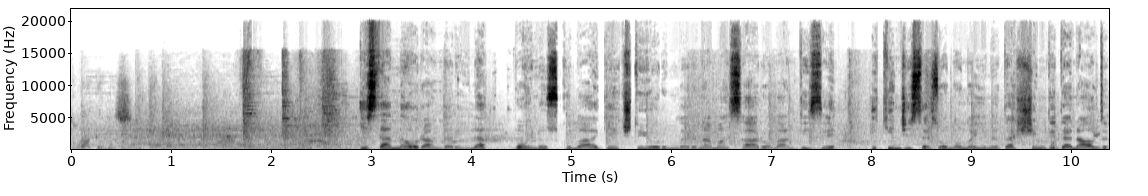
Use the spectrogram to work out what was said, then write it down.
dragons. İzlenme oranlarıyla boynuz kulağa geçti yorumlarına mazhar olan dizi ikinci sezon onayını da şimdiden aldı.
